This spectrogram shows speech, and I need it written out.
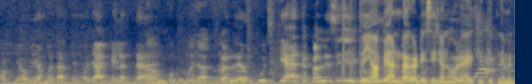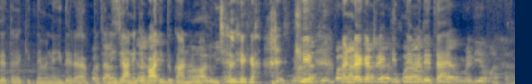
हूँ ओके अभी हम बताते हैं मज़ाक के लगता तो है हमको भी मज़ाक कल हम पूछ के आए थे कल से एक तो यहाँ पे अंडा का डिसीज़न हो रहा है कि कितने में देता है कितने में नहीं दे रहा है। पता नहीं जाने के बाद ही दुकान में हाँ, मालूम चलेगा कि अंडा का ट्रे कितने में देता है। मीडियम आता है।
